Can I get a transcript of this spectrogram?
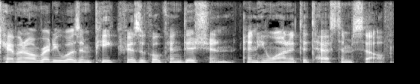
Kevin already was in peak physical condition, and he wanted to test himself.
